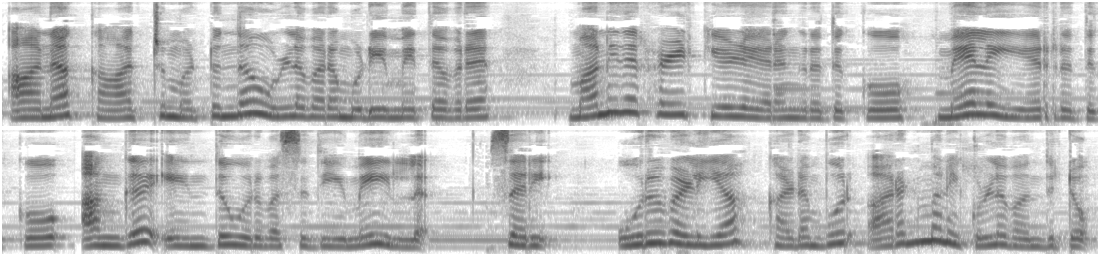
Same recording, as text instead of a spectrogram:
ஆனா காற்று மட்டும்தான் உள்ள வர முடியுமே தவிர மனிதர்கள் கீழே இறங்குறதுக்கோ மேலே ஏறுறதுக்கோ அங்க எந்த ஒரு வசதியுமே இல்ல. சரி ஒரு வழியா கடம்பூர் அரண்மனைக்குள்ள வந்துட்டோம்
